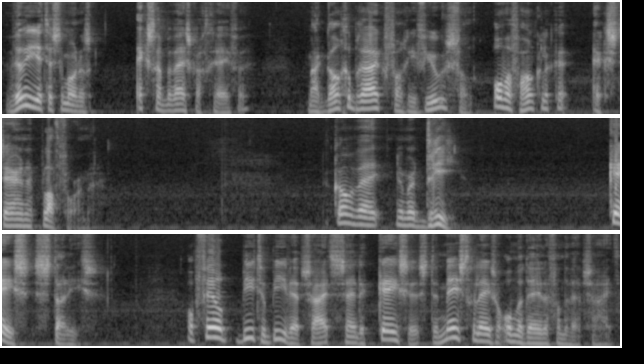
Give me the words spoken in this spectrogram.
Wil je je testimonials extra bewijskracht geven? Maak dan gebruik van reviews van onafhankelijke externe platformen. Dan komen wij nummer 3. Case studies. Op veel B2B-websites zijn de cases de meest gelezen onderdelen van de website.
